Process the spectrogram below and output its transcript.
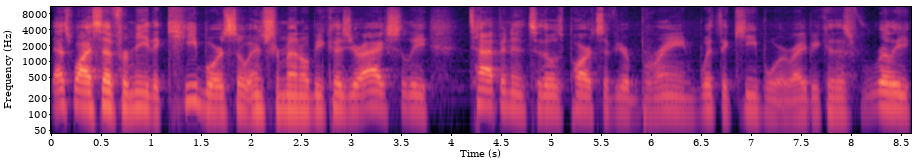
that's why I said for me the keyboard is so instrumental because you're actually tapping into those parts of your brain with the keyboard, right? Because it's really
